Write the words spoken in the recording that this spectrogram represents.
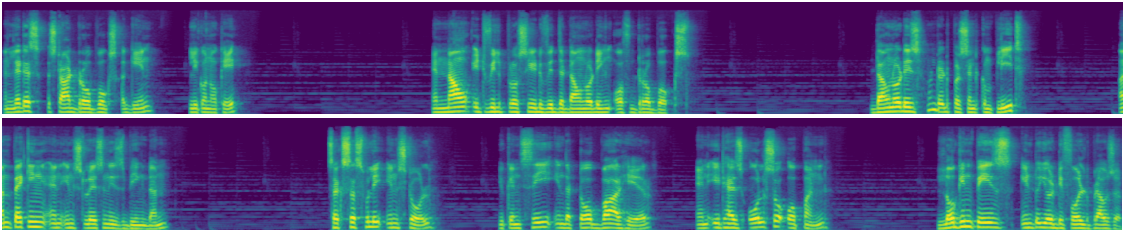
and let us start Dropbox again. Click on OK and now it will proceed with the downloading of Dropbox. Download is 100% complete. Unpacking and installation is being done. Successfully installed. You can see in the top bar here and it has also opened login page into your default browser.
